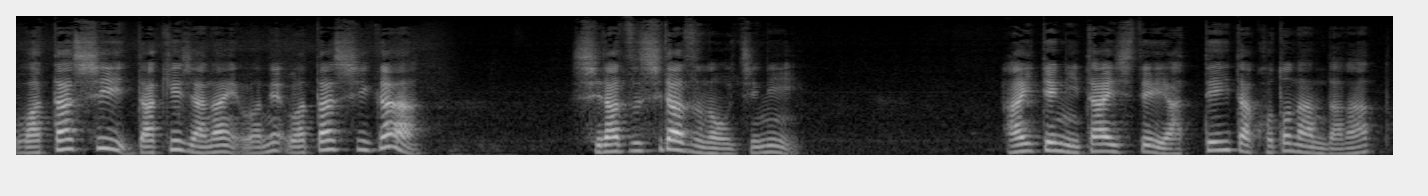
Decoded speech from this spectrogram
私だけじゃないわね。私が知らず知らずのうちに相手に対してやっていたことなんだなと。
